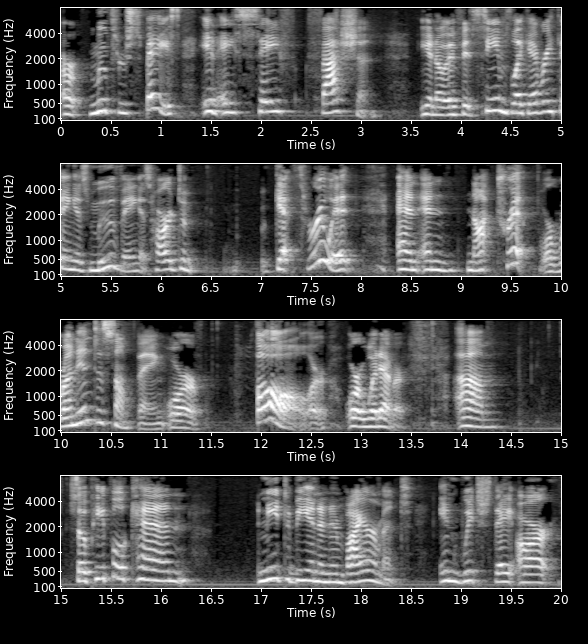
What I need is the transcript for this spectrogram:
or move through space in a safe fashion. You know, if it seems like everything is moving, it's hard to get through it and and not trip or run into something or fall or or whatever. Um, so people can need to be in an environment in which they are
